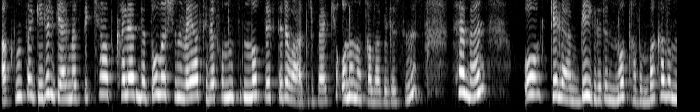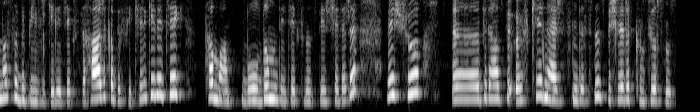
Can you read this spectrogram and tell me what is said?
Aklınıza gelir gelmez bir kağıt kalemle dolaşın veya telefonunuzun not defteri vardır belki ona not alabilirsiniz. Hemen o gelen bilgileri not alın bakalım nasıl bir bilgi gelecek size harika bir fikir gelecek. Tamam buldum diyeceksiniz bir şeyleri ve şu biraz bir öfke enerjisindesiniz. Bir şeylere kızıyorsunuz.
